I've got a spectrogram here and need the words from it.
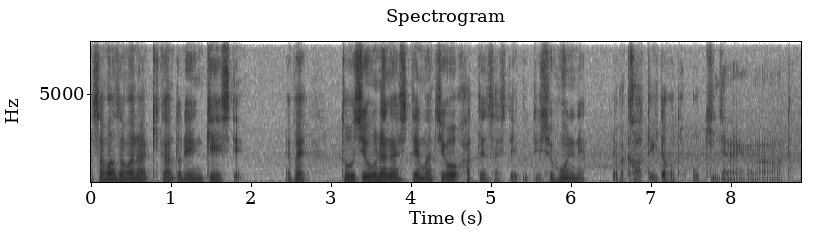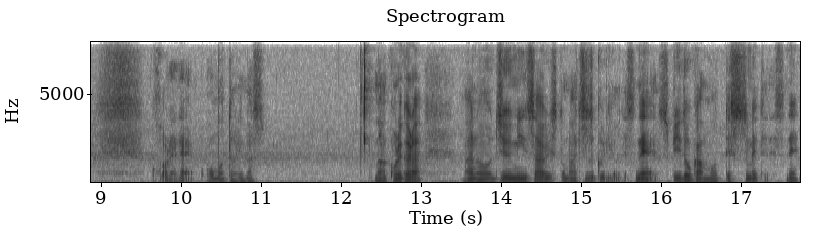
さまざまな機関と連携してやっぱり投資を促して町を発展させていくっていう手法にねやっぱ変わってきたこと大きいんじゃないかなと。これね思っております。まあこれからあの住民サービスと町づくりをですねスピード感を持って進めてですね、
